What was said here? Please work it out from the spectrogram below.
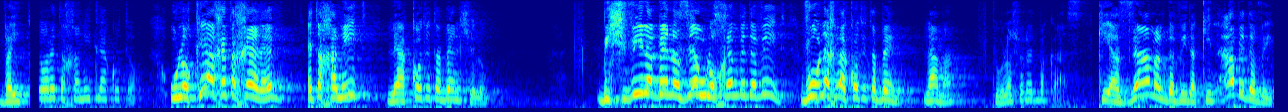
ויטול את החנית להכותו. הוא לוקח את החרב, את החנית, להכות את הבן שלו. בשביל הבן הזה הוא לוחם בדוד, והוא הולך להכות את הבן. למה? כי הוא לא שולט בכעס. כי הזעם על דוד, הקנאה בדוד,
